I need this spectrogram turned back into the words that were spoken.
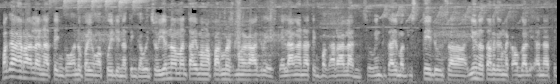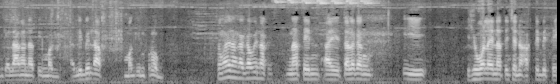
pag-aaralan natin kung ano pa yung uh, pwede natin gawin. So yun naman tayo mga farmers, mga ka-agri, kailangan nating pag-aralan. So hindi tayo mag-stay doon sa yun na talagang nakaugalian natin. Kailangan nating mag-level up, mag-improve. So ngayon ang gagawin natin ay talagang i ihiwalay natin siya ng activity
